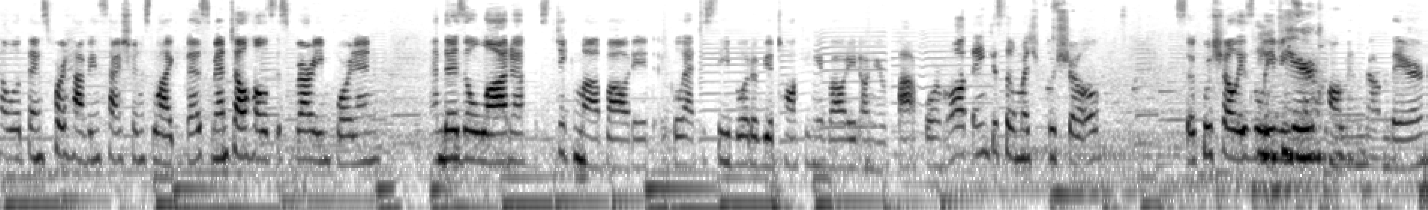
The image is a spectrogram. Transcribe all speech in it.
Hello, thanks for having sessions like this. Mental health is very important, and there's a lot of stigma about it. Glad to see both of you talking about it on your platform. Oh, thank you so much, Kushal. So Kushal is thank leaving you. some comment down there.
